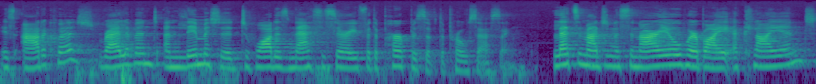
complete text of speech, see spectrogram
is adequate, relevant, and limited to what is necessary for the purpose of the processing. Let's imagine a scenario whereby a client,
